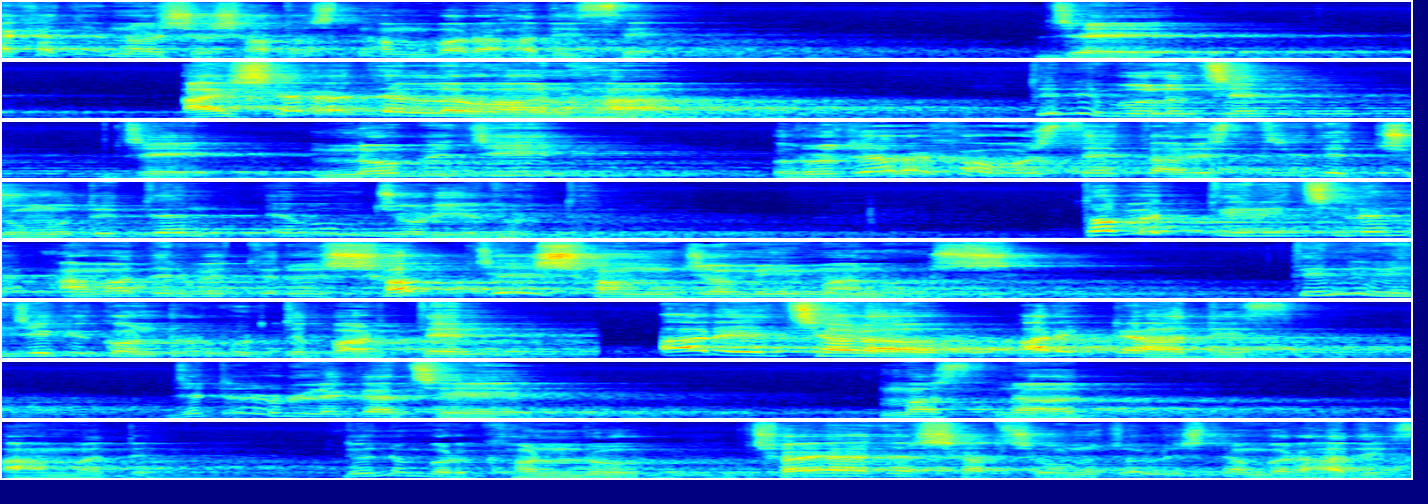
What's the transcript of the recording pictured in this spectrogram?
এক হাজার নয়শো সাতাশ নম্বর হাদিসে, যে আয়সারাদ আনহা, তিনি বলেছেন যে নবীজি রোজা রাখা অবস্থায় তার স্ত্রীদের চুমু দিতেন এবং জড়িয়ে ধরতেন। তবে তিনি ছিলেন আমাদের ভেতরে সবচেয়ে সংযমী মানুষ। তিনি নিজেকে কন্ট্রোল করতে পারতেন। আর এছাড়াও আরেকটা হাদিস যেটার উল্লেখ আছে মাসনাদ আহমদে। দুই নম্বর খণ্ড, ছয় হাজার সাতশো উনচল্লিশ নম্বর হাদিস।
